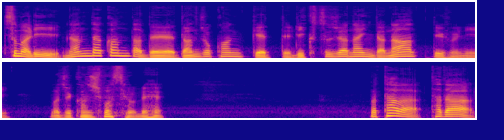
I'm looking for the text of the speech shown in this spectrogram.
つまり、なんだかんだで男女関係って理屈じゃないんだなっていうふうに、まあ実感しますよね。まあ、ただ、ただ、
